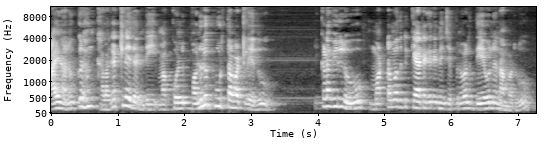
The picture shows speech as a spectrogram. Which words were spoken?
ఆయన అనుగ్రహం కలగట్లేదండి. మాకు కొన్ని పనులు పూర్తవ్వట్లేదు. ఇక్కడ వీళ్ళు మొట్టమొదటి కేటగిరీ నేను చెప్పిన వాళ్ళు దేవుని నమ్మరు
